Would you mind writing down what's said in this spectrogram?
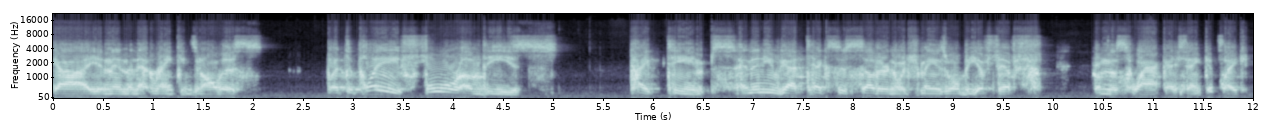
guy and in the net rankings and all this. But to play four of these type teams, and then you've got Texas Southern, which may as well be a fifth from the SWAC. I think it's like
